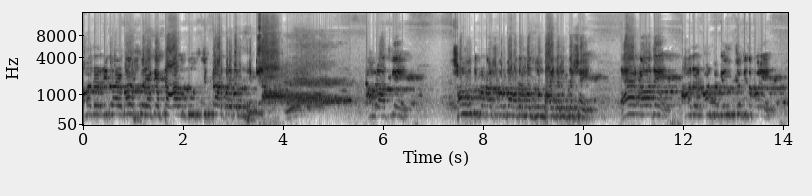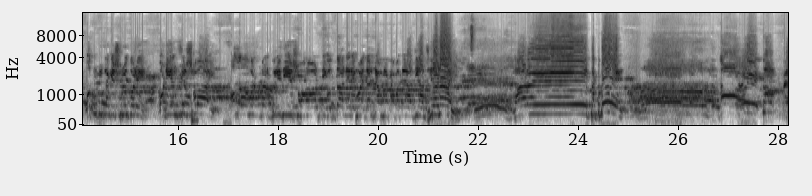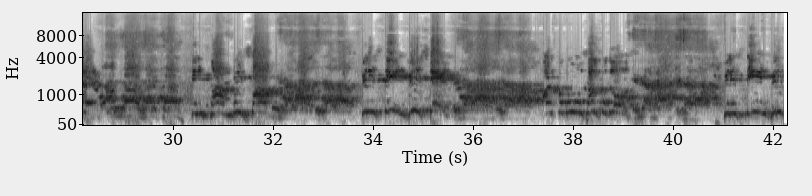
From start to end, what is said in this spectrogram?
আমাদের হৃদয়ে বাস করে এক একটা আলকুস চিৎকার করে বলুন ঠিক আমরা আজকে সংহতি প্রকাশ করব আমাদের মজলুম ভাইদের উদ্দেশ্যে। এক আওয়াজে আমাদের কণ্ঠকে উচ্চকিত করে অতিথি থেকে শুরু করে অডিয়েন্সের সবাই আল্লাহ আকবার ধরে দিয়ে সমাবর্তী উদ্যানের ময়দানকে আমরা কাবাতে রাজি আছি না নাই? নারায়ে ফিলিস্তিন ফিলিস্তিন ফিলিস্তিন ফিলিস্তিন আল কুদুস আল কুদুস ফিলিস্তিন ফিলিস্তিন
